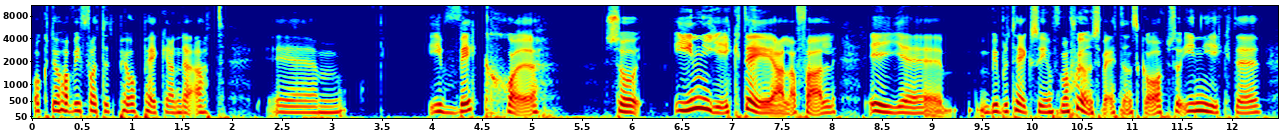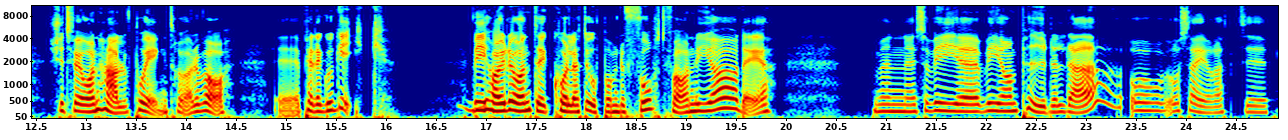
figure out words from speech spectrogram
Och då har vi fått ett påpekande att eh, i Växjö så ingick det i alla fall i eh, biblioteks och informationsvetenskap så ingick det 22,5 poäng tror jag det var eh, pedagogik. Vi har ju då inte kollat upp om det fortfarande gör det. Men eh, så vi, eh, vi gör en pudel där och, och säger att eh,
